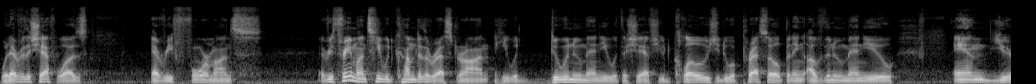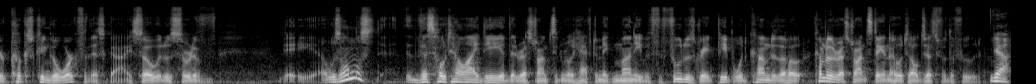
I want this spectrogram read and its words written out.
whatever the chef was every 4 months every 3 months he would come to the restaurant he would do a new menu with the chefs you'd close you do a press opening of the new menu and your cooks can go work for this guy so it was sort of it was almost this hotel idea that restaurants didn't really have to make money, but if the food was great, people would come to the ho- come to the restaurant, and stay in the hotel just for the food. Yeah.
